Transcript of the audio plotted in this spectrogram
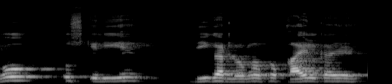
وہ اس کے لیے دیگر لوگوں کو قائل کرے،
